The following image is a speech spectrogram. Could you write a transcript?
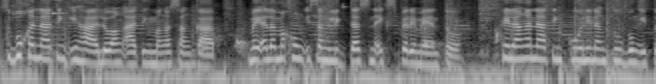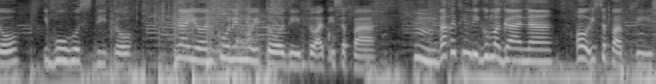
Subukan nating ihalo ang ating mga sangkap. May alam akong isang ligtas na eksperimento. Kailangan nating kunin ang tubong ito, ibuhos dito. Ngayon, kunin mo ito dito at isa pa. Hmm, bakit hindi gumagana? Oh, isa pa please.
